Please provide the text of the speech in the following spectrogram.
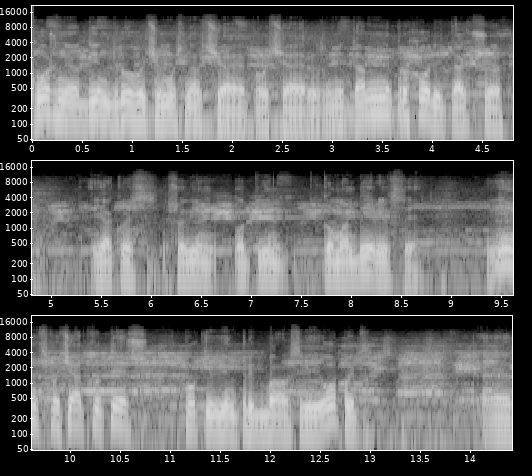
кожен один другого чомусь навчає, повчає, розумієте? Там не проходить так, що якось, що він, от він командир і все. Він спочатку теж, поки він придбав свій опит, е,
